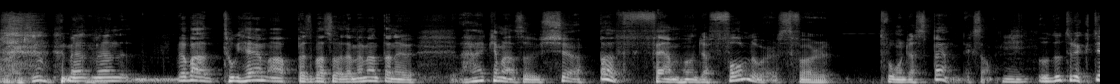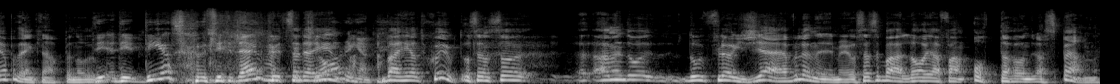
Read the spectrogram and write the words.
men, men jag bara tog hem appen och bara såg att men vänta nu. Här kan man alltså köpa 500 followers för 200 spänn liksom. Och då tryckte jag på den knappen och Det, det är det som, det är där pytsade jag förklaringen. in. Bara helt sjukt. Och sen så, ja men då, då flög djävulen i mig och sen så bara la jag fan 800 spänn.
